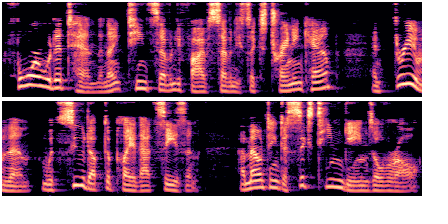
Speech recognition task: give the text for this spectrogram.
four would attend the 1975 76 training camp, and three of them would suit up to play that season, amounting to 16 games overall.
